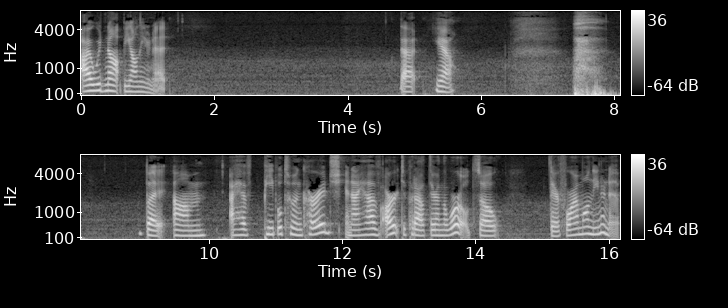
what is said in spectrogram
I would not be on the internet. That yeah. but um, I have people to encourage and I have art to put out there in the world. So, therefore, I'm on the internet.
